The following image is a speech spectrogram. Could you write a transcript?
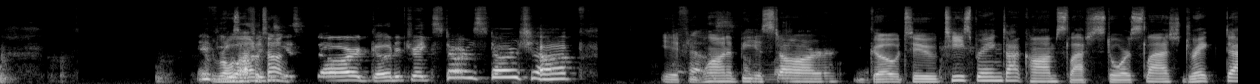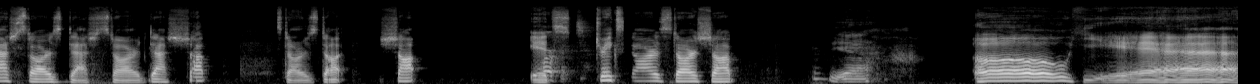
If It you rolls off want the to tongue. be a star, go to Drake Star Star Shop. If you want to be a a star, go to teespring.com slash store slash Drake dash stars dash star dash shop stars dot shop. It's Perfect. Drake stars star shop. Yeah. Oh yeah.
